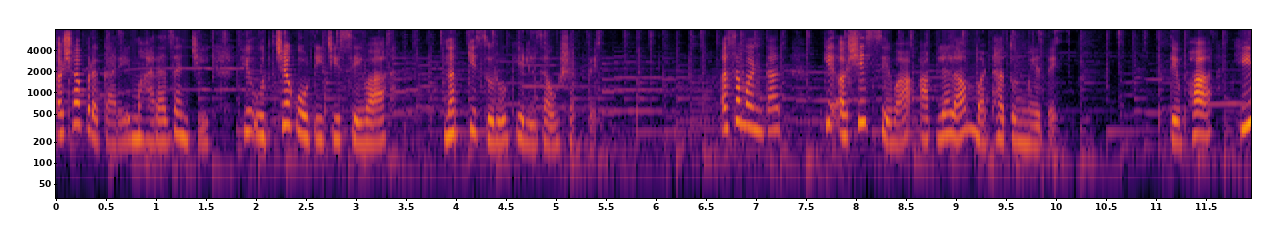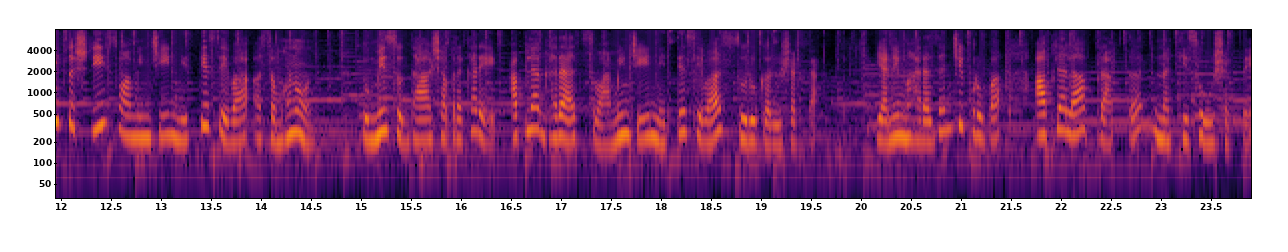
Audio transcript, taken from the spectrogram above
अशा प्रकारे महाराजांची ही उच्च कोटीची सेवा नक्की सुरू केली जाऊ शकते. असं म्हणतात की अशीच सेवा आपल्याला मठातून मिळते. तेव्हा हीच श्री स्वामींची नित्यसेवा असं म्हणून तुम्ही सुद्धा अशा प्रकारे आपल्या घरात स्वामींची नित्यसेवा सुरू करू शकता. याने महाराजांची कृपा आपल्याला प्राप्त नक्कीच होऊ शकते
